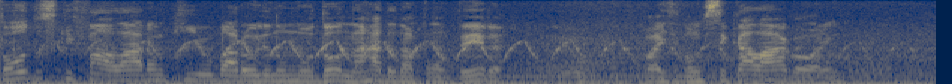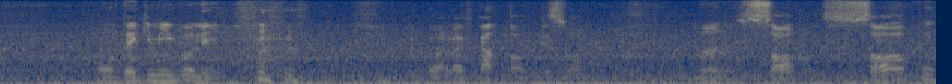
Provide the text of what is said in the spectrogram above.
todos que falaram que o barulho não mudou nada da ponteira vão se calar agora, hein? Vão ter que me engolir. agora vai ficar top, pessoal. Mano, só, só com,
